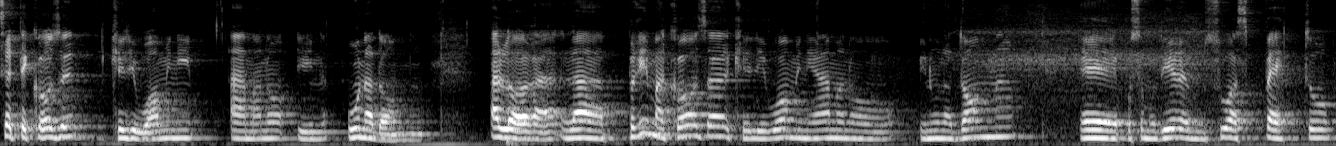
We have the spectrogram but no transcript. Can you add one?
Sette cose che gli uomini amano in una donna. Allora, la prima cosa che gli uomini amano in una donna è, possiamo dire, un suo aspetto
